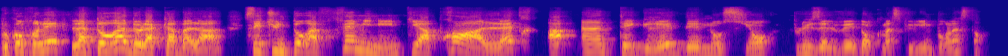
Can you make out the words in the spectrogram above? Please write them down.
Vous comprenez? La Torah de la Kabbalah, c'est une Torah féminine qui apprend à l'être à intégrer des notions plus élevées, donc masculines pour l'instant.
